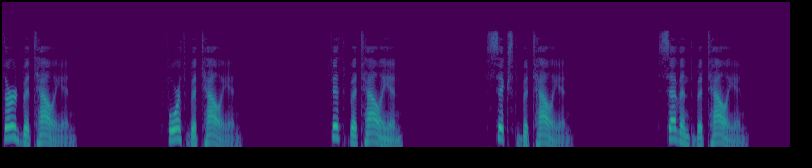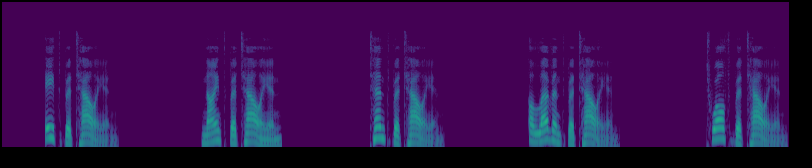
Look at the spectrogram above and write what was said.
3rd Battalion 4th Battalion 5th Battalion 6th Battalion 7th Battalion 8th Battalion 9th Battalion 10th Battalion 11th Battalion 12th Battalion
